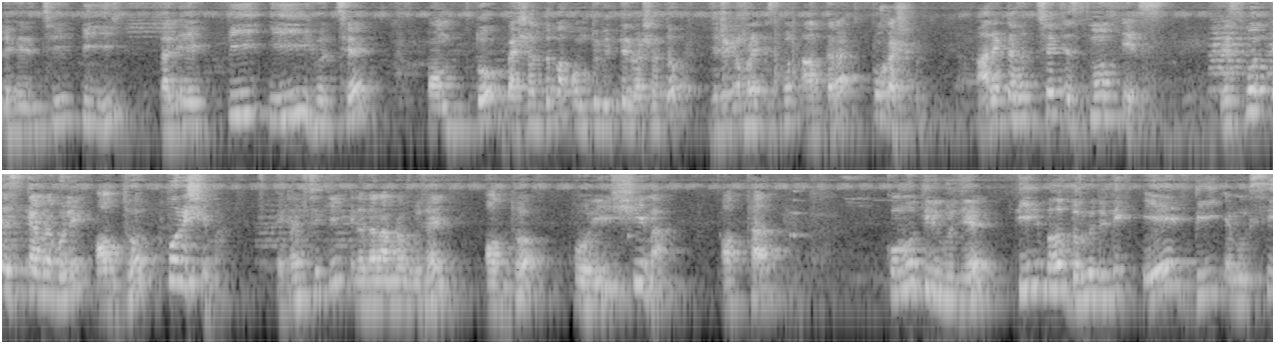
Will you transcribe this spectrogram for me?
লিখে দিচ্ছি পিই তাহলে এই পিই হচ্ছে অন্ত ব্যাসার্ধ বা অন্তর্বৃত্তের ব্যাসার্ধ, যেটাকে আমরা স্মল আর দ্বারা প্রকাশ করি। আরেকটা হচ্ছে স্মল এস স্মল এস কে আমরা বলি অর্ধ পরিসীমা। এটা হচ্ছে কি? এটা দ্বারা আমরা বুঝাই অর্ধ পরিসীমা। অর্থাৎ কোনো ত্রিভুজের তিন বাহু দৈর্ঘ্য যদি এ বি এবং সি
